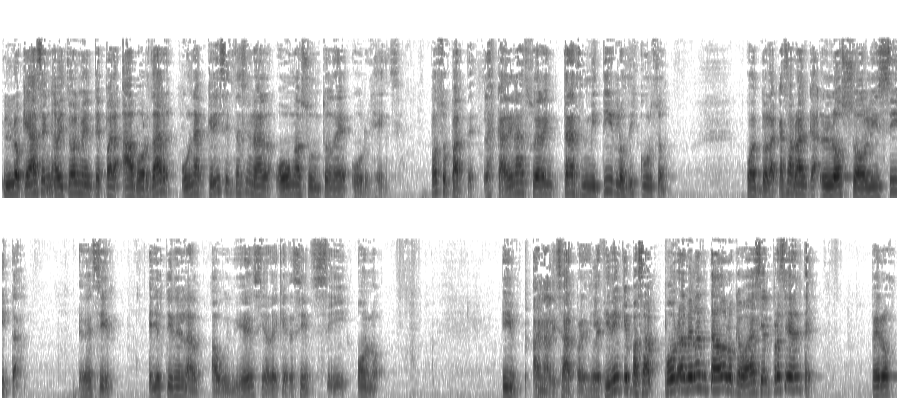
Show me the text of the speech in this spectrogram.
Lo que hacen habitualmente para abordar una crisis nacional o un asunto de urgencia. Por su parte, las cadenas suelen transmitir los discursos cuando la Casa Blanca lo solicita. Es decir, ellos tienen la audiencia de que decir sí o no. Y analizar, pues le tienen que pasar por adelantado lo que va a decir el presidente. Pero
